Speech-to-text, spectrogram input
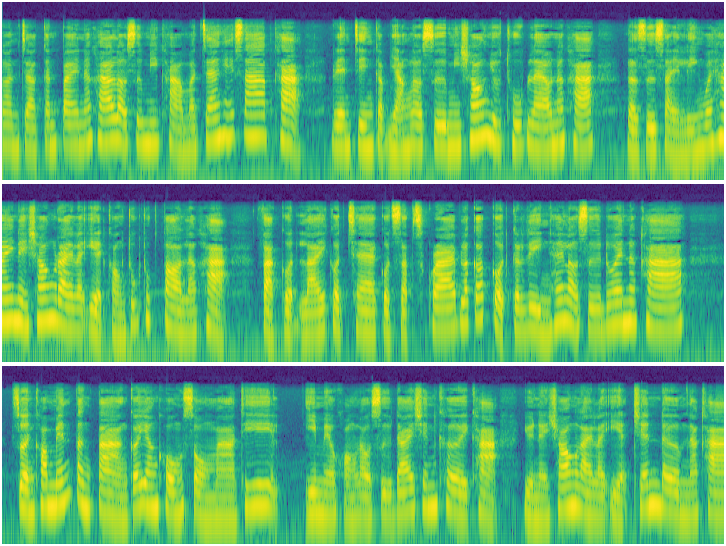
ก่อนจากกันไปนะคะ เราซื้อมีข่าวมาแจ้งให้ทราบค่ะ เรียนจีนกับหยางเราซื้อมีช่อง YouTube แล้วนะคะ เราซื้อใส่ลิงก์ไว้ให้ในช่องรายละเอียดของทุกๆ ตอนแล้วค่ะ ฝากกดไลค์ กดแชร์ กด subscribe แล้วก็กดกระดิ่งให้เราซื้อด้วยนะคะ ส่วนคอมเมนต์ต่างๆ ก็ยังคงส่งมาที่อีเมลของเราซื้อได้เช่นเคยค่ะ อยู่ในช่องรายละเอียดเช่นเดิมนะคะ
